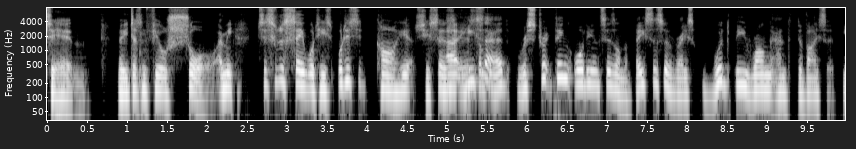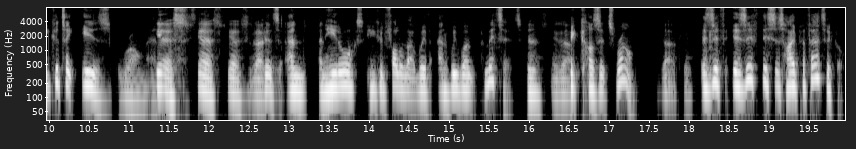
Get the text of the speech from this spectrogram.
to him. He doesn't feel sure. I mean, to sort of say what he's, what is it, Carl? He actually says. Uh, he said restricting audiences on the basis of race would be wrong and divisive. He could say is wrong. And yes, divisive. yes, yes, exactly. Because- and and he'd also he could follow that with and we won't permit it Yes, exactly. because it's wrong. exactly. As if as if this is hypothetical.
